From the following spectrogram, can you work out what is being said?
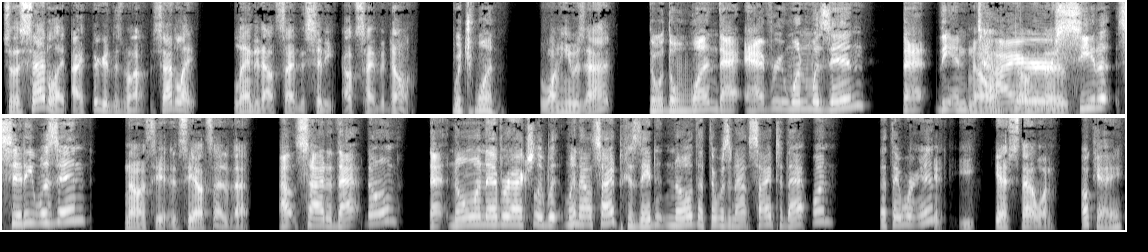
so the satellite. I figured this one out. The satellite landed outside the city, outside the dome. which one The one he was at. the the one that everyone was in that the no, entire that- city, city was in No, it's the it's the outside of that. Outside of that dome that no one ever actually w- went outside because they didn't know that there was an outside to that one that they were in Yes, that one. okay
